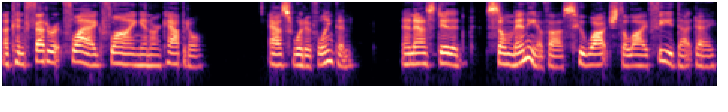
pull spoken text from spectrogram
a Confederate flag flying in our capital, as would have Lincoln, and as did so many of us who watched the live feed that day.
